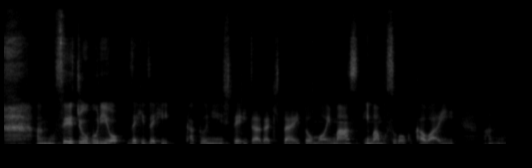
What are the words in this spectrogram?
あの成長ぶりをぜひぜひ確認していただきたいと思います。今もすごく可愛いあの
